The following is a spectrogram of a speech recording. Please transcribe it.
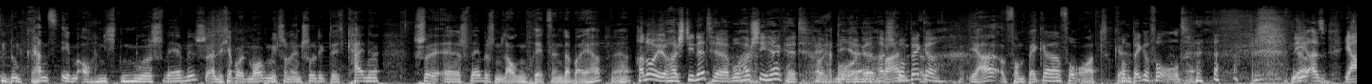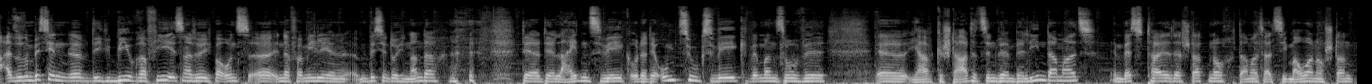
du, du kannst eben auch nicht nur Schwäbisch. Also ich habe heute Morgen mich schon entschuldigt, dass ich keine sch äh, schwäbischen Laugenbrezeln dabei habe. Ja. Hanoi, hast du die nicht her? Wo hast du die hergehabt heute Die, Morgen? äh, hast du vom Bäcker? Äh, ja, vom Bäcker vor Ort. gell. Vom Bäcker vor Ort. nee, also ja, also so ein bisschen äh, die, Biografie ist natürlich bei uns äh, in der Familie ein bisschen durcheinander. der der Leidensweg oder der Umzugsweg, wenn man so will. Äh, ja, gestartet sind wir in Berlin damals, im Westteil der Stadt noch, damals als die Mauer noch stand,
